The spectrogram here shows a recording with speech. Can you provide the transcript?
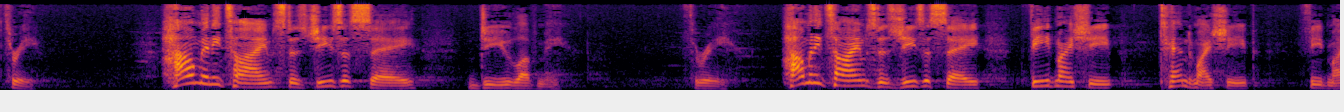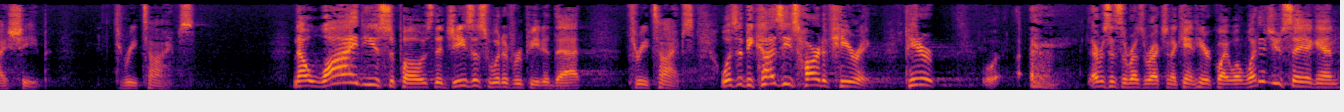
Three. How many times does Jesus say, Do you love me? Three. How many times does Jesus say, feed my sheep, tend my sheep, feed my sheep. Three times. Now, why do you suppose that Jesus would have repeated that three times? Was it because he's hard of hearing? Peter, ever since the resurrection, I can't hear quite well. What did you say again?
